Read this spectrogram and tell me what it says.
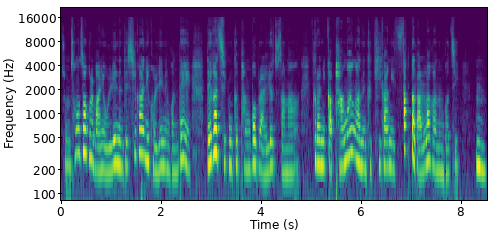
좀 성적을 많이 올리는데 시간이 걸리는 건데 내가 지금 그 방법을 알려주잖아. 그러니까 방황하는 그 기간이 싹 다 날아가는 거지. 음,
